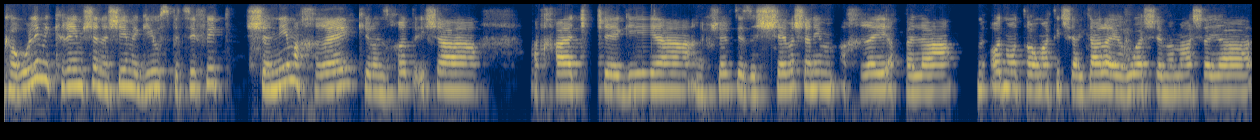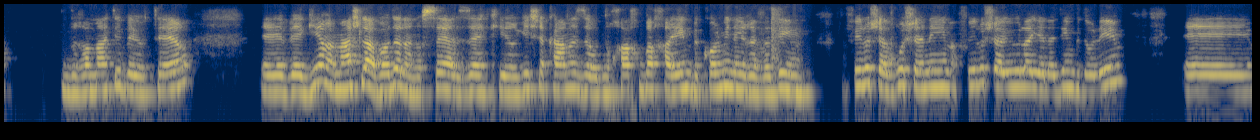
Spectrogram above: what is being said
קרו לי מקרים שנשים הגיעו ספציפית שנים אחרי, כאילו אני זוכרת אישה אחת שהגיעה, אני חושבת איזה שבע שנים אחרי הפלה מאוד מאוד טראומטית שהייתה לה אירוע שממש היה דרמטי ביותר, אה, והגיעה ממש לעבוד על הנושא הזה, כי היא הרגישה כמה זה עוד נוכח בחיים בכל מיני רבדים. אפילו שעברו שנים, אפילו שהיו לה ילדים גדולים, אה,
